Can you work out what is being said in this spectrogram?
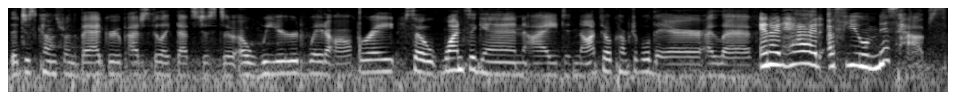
that just comes from the bad group? I just feel like that's just a, a, weird way to operate. So once again, I did not feel comfortable there. I left and I'd had a few mishaps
